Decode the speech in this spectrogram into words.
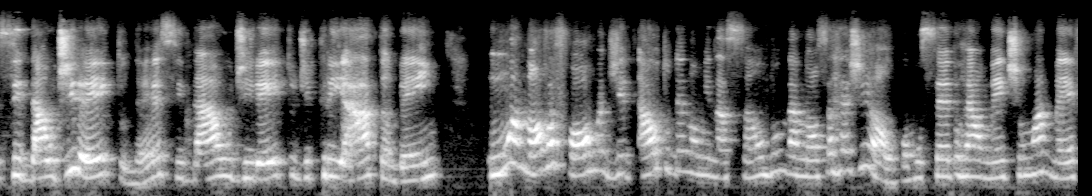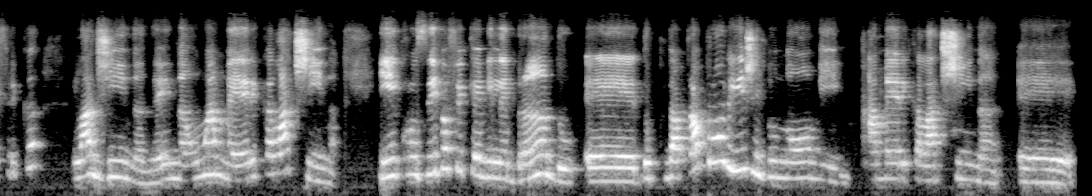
se dar o direito, né, se dar o direito de criar também uma nova forma de autodenominação do, da nossa região, como sendo realmente uma América Latina, né, e não uma América Latina. E, inclusive, eu fiquei me lembrando é, do, da própria origem do nome América Latina, é,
